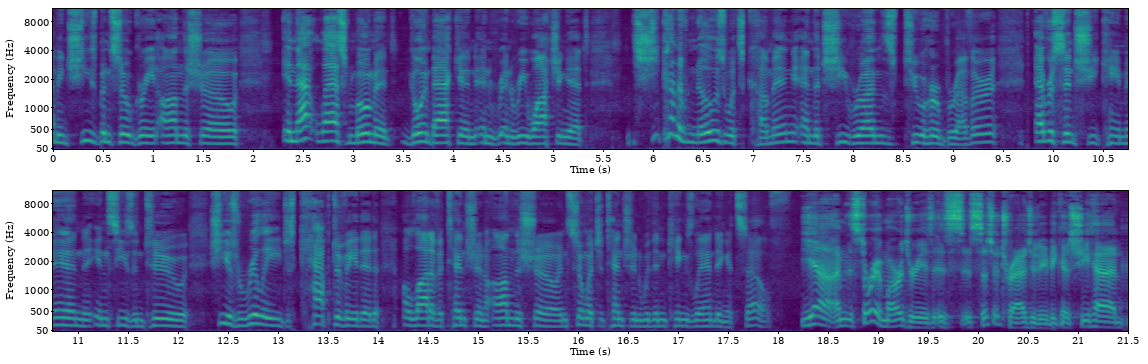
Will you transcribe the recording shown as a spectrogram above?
I mean, she's been so great on the show. In that last moment, going back and, and, and rewatching it, she kind of knows what's coming and that she runs to her brother. Ever since she came in in season two, she has really just captivated a lot of attention on the show and so much attention within King's Landing itself. Yeah, I mean, the story of Margaery is, is, is such a tragedy because she had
